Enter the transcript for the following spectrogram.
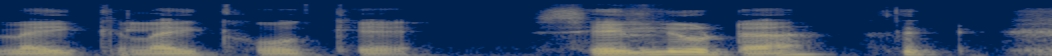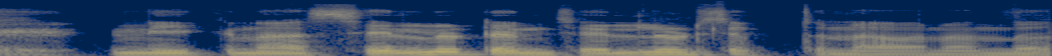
లైక్ లైక్ ఓకే. సెల్యూటా? నీకు నా సెల్యూట్ అని సెల్యూట్ చెప్తున్నావా నందు?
